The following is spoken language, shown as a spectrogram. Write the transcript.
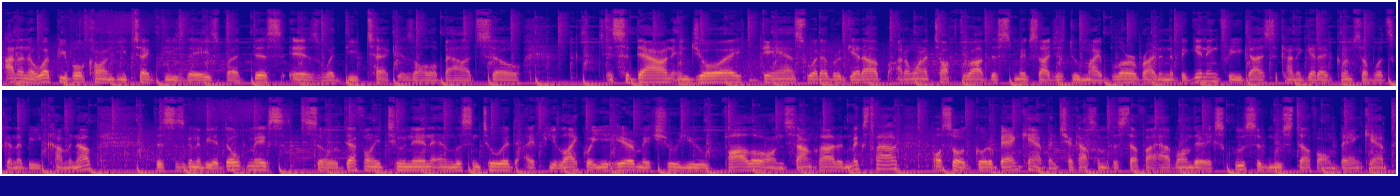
I don't know what people call deep tech these days, but this is what deep tech is all about. So sit down, enjoy, dance, whatever, get up. I don't want to talk throughout this mix, so I just do my blurb right in the beginning for you guys to kind of get a glimpse of what's going to be coming up. This is going to be a dope mix, so definitely tune in and listen to it. If you like what you hear, make sure you follow on SoundCloud and Mixcloud. Also, go to Bandcamp and check out some of the stuff I have on there, exclusive new stuff on Bandcamp.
